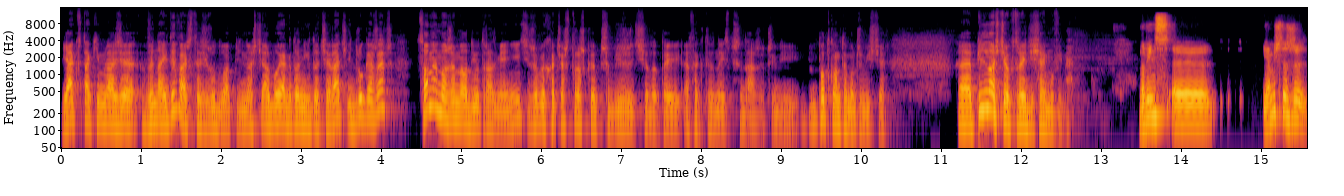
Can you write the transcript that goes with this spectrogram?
jak w takim razie wynajdywać te źródła pilności albo jak do nich docierać. I druga rzecz, co my możemy od jutra zmienić, żeby chociaż troszkę przybliżyć się do tej efektywnej sprzedaży, czyli pod kątem oczywiście e, pilności, o której dzisiaj mówimy. No więc ja myślę, że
